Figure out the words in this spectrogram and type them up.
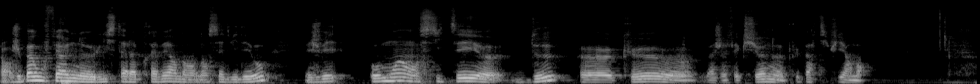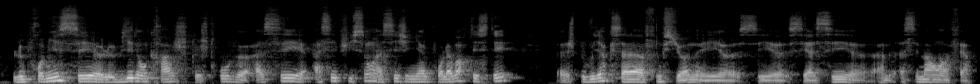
Alors, je ne vais pas vous faire une liste à la prévère dans, cette vidéo, mais je vais au moins en citer euh, deux euh, que euh, bah, j'affectionne plus particulièrement. Le premier, c'est le biais d'ancrage que je trouve assez puissant, assez génial. Pour l'avoir testé, je peux vous dire que ça fonctionne et c'est assez, assez marrant à faire.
